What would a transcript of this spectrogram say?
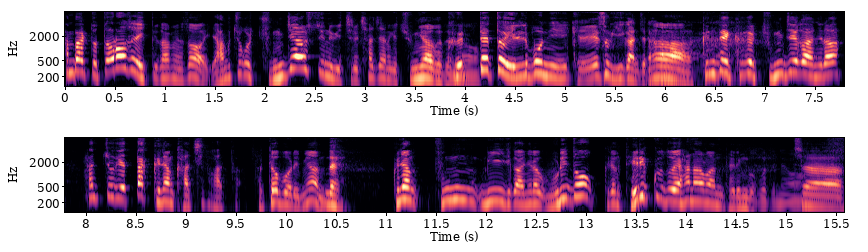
한 발 또 떨어져 있기도 하면서 양쪽을 중재할 수 있는 위치를 차지하는 게 중요하거든요. 그때 또 일본이 계속 이간질합니다. 아, 근데 그걸 중재가 아니라 한쪽에 딱 그냥 같이 바- 붙어버리면 네. 그냥 북미가 아니라 우리도 그냥 대립구도에 하나만 되는 거거든요. 자,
